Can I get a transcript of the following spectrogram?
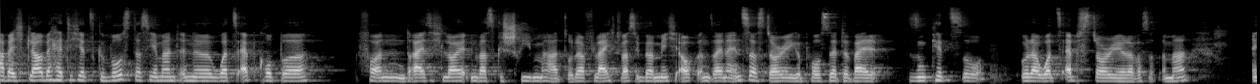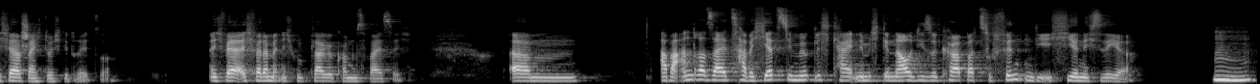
Aber ich glaube, hätte ich jetzt gewusst, dass jemand in eine WhatsApp-Gruppe von 30 Leuten was geschrieben hat oder vielleicht was über mich auch in seiner Insta-Story gepostet hätte, weil das sind Kids so oder WhatsApp-Story oder was auch immer, ich wäre wahrscheinlich durchgedreht so. Ich wäre ich wäre damit nicht gut klargekommen, das weiß ich. Ähm, aber andererseits habe ich jetzt die Möglichkeit, nämlich genau diese Körper zu finden, die ich hier nicht sehe. Mhm.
